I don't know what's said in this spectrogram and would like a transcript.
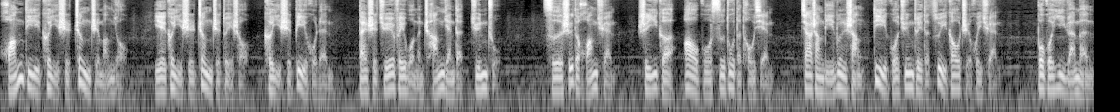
皇帝可以是政治盟友，也可以是政治对手，可以是庇护人，但是绝非我们常言的君主。此时的皇权是一个奥古斯都的头衔，加上理论上帝国军队的最高指挥权。不过，议员们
